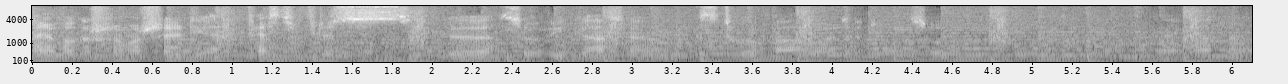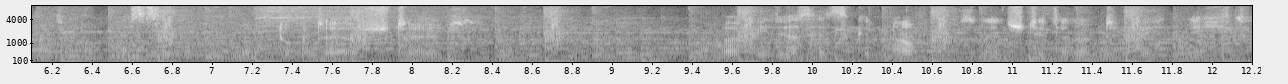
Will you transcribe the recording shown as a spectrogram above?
Eine wirkliche Maschine, die eine feste, flüssige sowie gasförmige Mixtur verarbeitet und so. Also auch beste Produkte erstellt. Aber wie das jetzt genau funktioniert, steht da natürlich nicht.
